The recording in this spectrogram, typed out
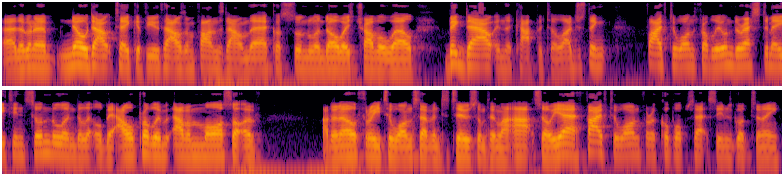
uh, they're going to no doubt take a few thousand fans down there because Sunderland always travel well. Big doubt in the capital. I just think five to one's probably underestimating Sunderland a little bit. I will probably have a more sort of, I don't know, three to one, seven to two, something like that. So yeah, five to one for a cup upset seems good to me.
